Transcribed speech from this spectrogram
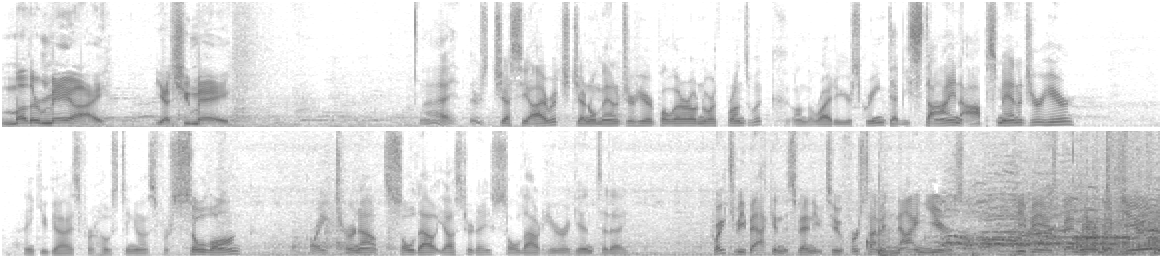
Mother, may I? Yes, you may. All right, there's Jesse Irich, general manager here at Bowlero North Brunswick. On the right of your screen, Debbie Stein, ops manager here. Thank you guys for hosting us for so long. Great turnout, sold out yesterday, sold out here again today. Great to be back in this venue, too. First time in nine years PBA has been here in the McCune.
